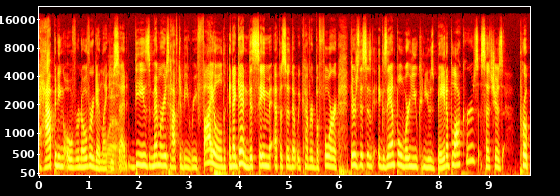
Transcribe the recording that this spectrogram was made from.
happening over and over again, like you said. These memories have to be refiled. And again, this same episode that we covered before, there's this example where you can use beta blockers such as pro-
